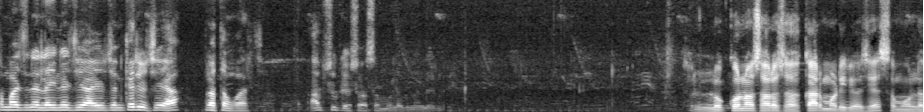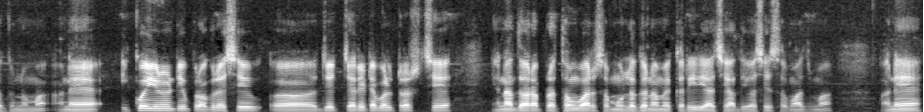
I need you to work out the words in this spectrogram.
સમાજને લઈને જે આયોજન કર્યું છે આ પ્રથમવાર છે. આપ શું કહેશો આ સમૂહ લગ્ન લઈને? લોકોનો સારો સહકાર મળી રહ્યો છે સમૂહ લગ્નમાં. અને ઇકો યુનિટી પ્રોગ્રેસિવ જે ચેરિટેબલ ટ્રસ્ટ છે, એના દ્વારા પ્રથમવાર સમૂહ લગ્ન અમે કરી રહ્યા છીએ આદિવાસી સમાજમાં. અને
